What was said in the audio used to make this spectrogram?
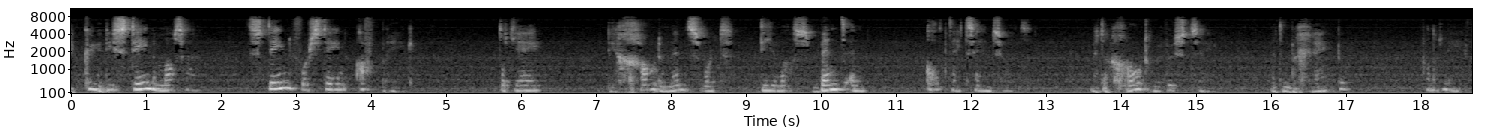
En kun je die stenen massa, steen voor steen afbreken, tot jij die gouden mens wordt die je was, bent en altijd zijn zult, met een groter bewustzijn, met een begrijpen van het leven.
